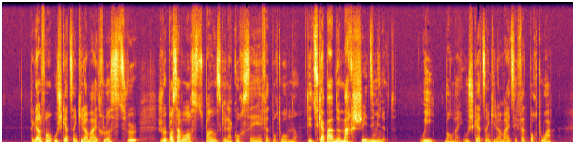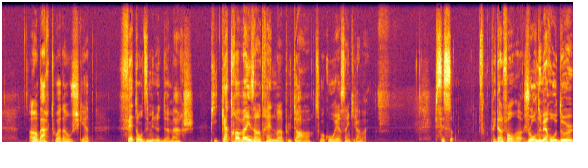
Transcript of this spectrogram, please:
Fait que dans le fond, Ouchket 5 km, là, si tu veux, Je veux pas savoir si tu penses que la course est faite pour toi ou non. Es-tu capable de marcher 10 minutes? Oui? Bon, ben, Ouchquette, 5 km, c'est fait pour toi. Embarque-toi dans Ouchquette, fais ton 10 minutes de marche, puis 80 entraînements plus tard, tu vas courir 5 km. Puis c'est ça. Fait que dans le fond, hein, jour numéro 2,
